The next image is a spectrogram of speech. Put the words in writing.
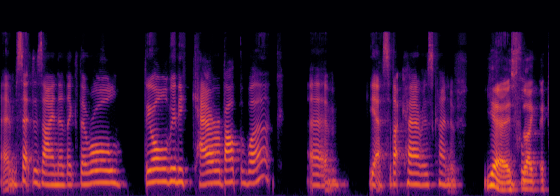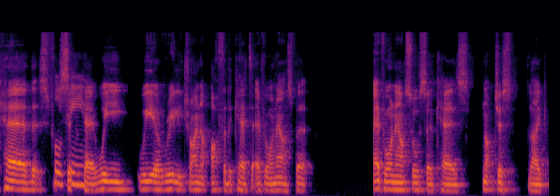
um, set designer, like they're all they all really care about the work. Um, yeah, so that care is kind of Yeah, it's full- like a care that's full team. reciprocated. We we are really trying to offer the care to everyone else, but everyone else also cares, not just like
